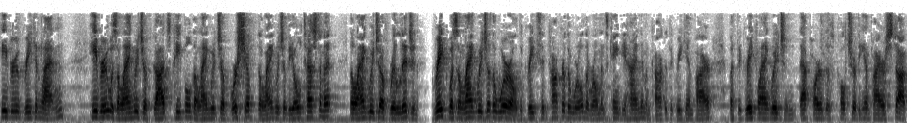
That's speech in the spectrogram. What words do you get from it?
Hebrew, Greek, and Latin. Hebrew was the language of God's people, the language of worship, the language of the Old Testament, the language of religion. Greek was the language of the world. The Greeks had conquered the world, the Romans came behind them and conquered the Greek Empire, but the Greek language and that part of the culture of the empire stuck.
